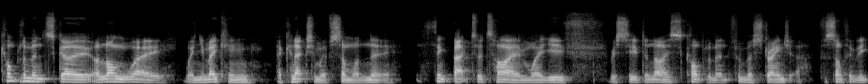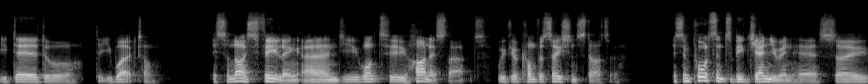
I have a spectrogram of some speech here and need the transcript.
Compliments go a long way when you're making a connection with someone new. Think back to a time where you've received a nice compliment from a stranger for something that you did or that you worked on. It's a nice feeling, and you want to harness that with your conversation starter. It's important to be genuine here, so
